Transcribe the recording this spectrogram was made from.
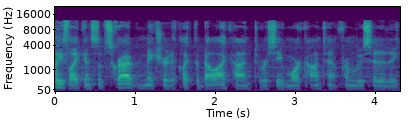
Please like and subscribe and make sure to click the bell icon to receive more content from Lucidity.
